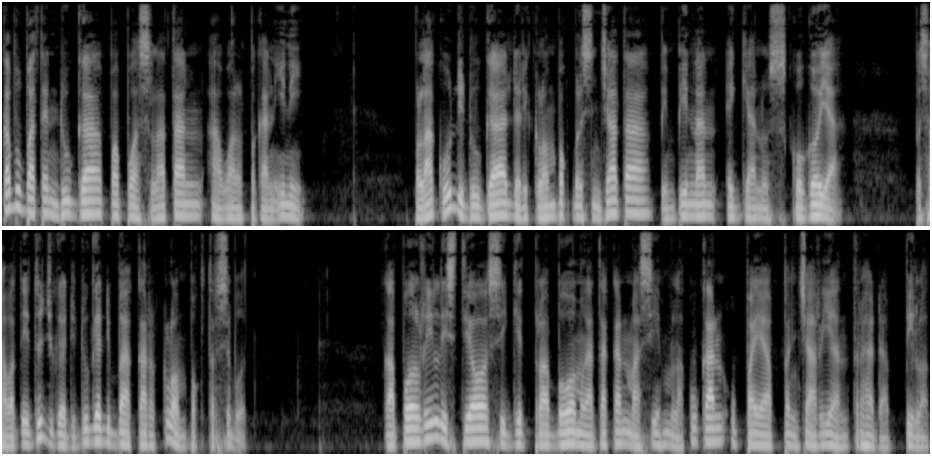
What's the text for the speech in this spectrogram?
Kabupaten Duga, Papua Selatan awal pekan ini. Pelaku diduga dari kelompok bersenjata pimpinan Egyanus Kogoya. Pesawat itu juga diduga dibakar kelompok tersebut. Kapolri Listio Sigit Prabowo mengatakan masih melakukan upaya pencarian terhadap pilot.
